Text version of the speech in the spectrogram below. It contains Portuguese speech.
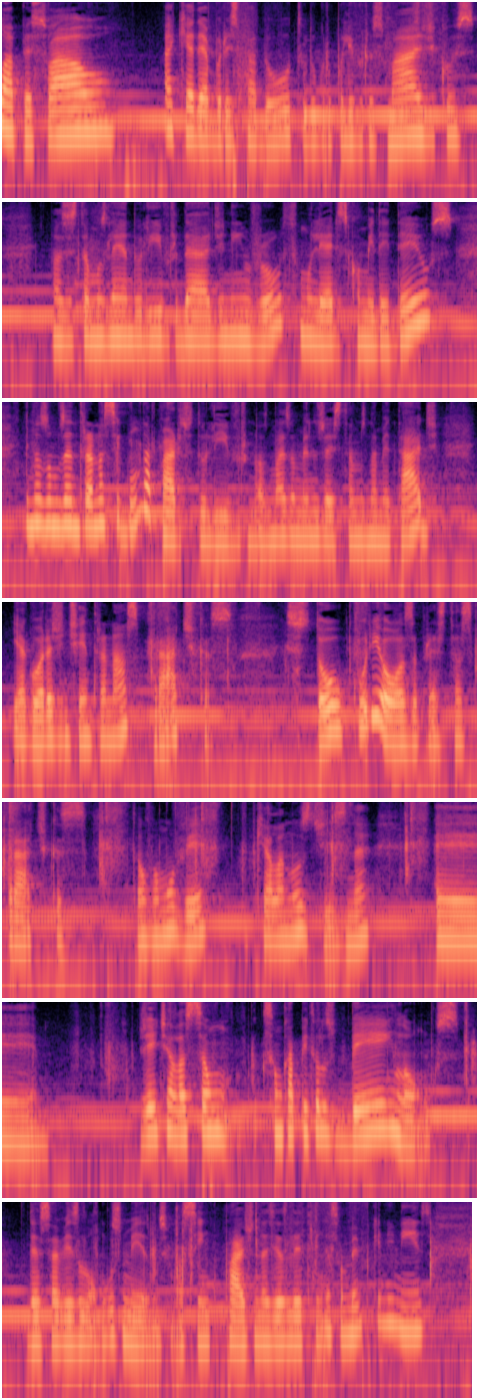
Olá pessoal, aqui é Débora Espadoto do grupo Livros Mágicos. Nós estamos lendo o livro da Janine Roth, Mulheres, Comida e Deus, e nós vamos entrar na segunda parte do livro. Nós mais ou menos já estamos na metade e agora a gente entra nas práticas. Estou curiosa para estas práticas, então vamos ver o que ela nos diz, né? É... Gente, elas são, são capítulos bem longos dessa vez longos mesmo, assim, umas cinco páginas e as letrinhas são bem pequenininhas.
